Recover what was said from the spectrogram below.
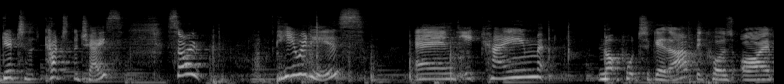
get to the, cut to the chase. So here it is, and it came not put together because I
